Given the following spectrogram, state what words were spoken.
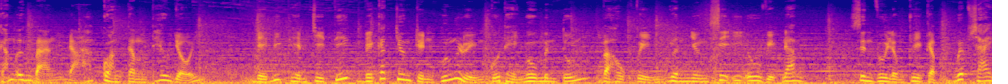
cảm ơn bạn đã quan tâm theo dõi. Để biết thêm chi tiết về các chương trình huấn luyện của thầy Ngô Minh Tuấn và Học viện Doanh nhân CEO Việt Nam, xin vui lòng truy cập website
